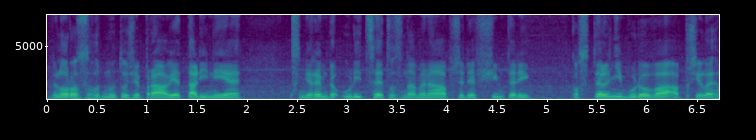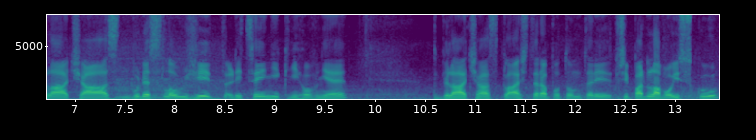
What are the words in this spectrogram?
bylo rozhodnuto, že právě ta linie směrem do ulice, to znamená především tedy kostelní budova a přilehlá část, bude sloužit licejní knihovně. Zbylá část kláštera potom tedy připadla vojsku.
